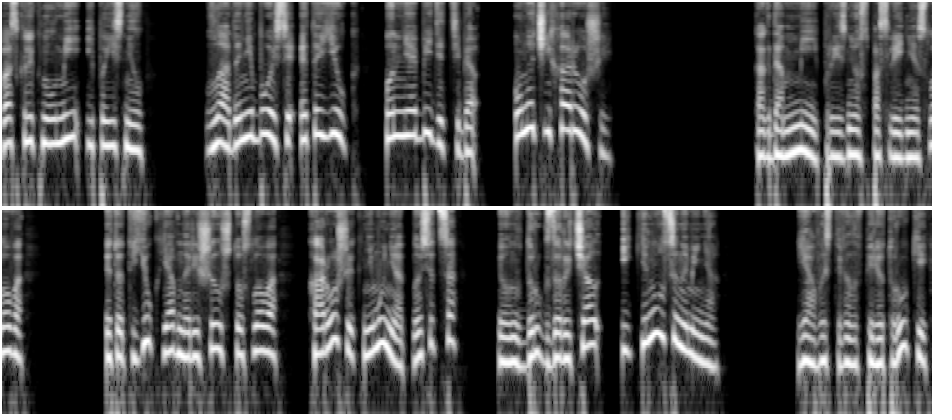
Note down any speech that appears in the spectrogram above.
Воскликнул Ми и пояснил. «Влада, не бойся, это Юг. Он не обидит тебя. Он очень хороший». Когда Ми произнес последнее слово, этот Юг явно решил, что слово «хороший» к нему не относится, и он вдруг зарычал и кинулся на меня. Я выставила вперед руки,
